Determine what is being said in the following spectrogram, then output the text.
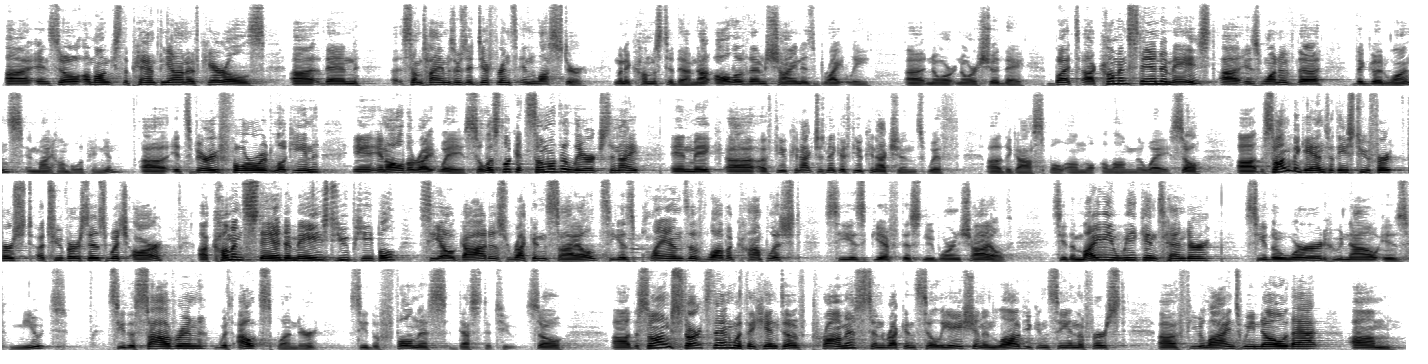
Uh, and so, amongst the pantheon of carols, uh, then uh, sometimes there's a difference in luster when it comes to them. Not all of them shine as brightly, uh, nor, nor should they. But uh, Come and Stand Amazed uh, is one of the, the good ones, in my humble opinion. it's very forward looking in, in, all the right ways. So, let's look at some of the lyrics tonight and make a few connections, make a few connections with the gospel on, along the way. So, the song begins with these two fir- first two verses, which are uh, Come and stand amazed, you people. See how God is reconciled. See his plans of love accomplished. See his gift, this newborn child. See the mighty, weak, and tender. See the word who now is mute. See the sovereign without splendor. See the fullness destitute. So uh, the song starts then with a hint of promise and reconciliation and love. You can see in the first uh, few lines. We know that. Um,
